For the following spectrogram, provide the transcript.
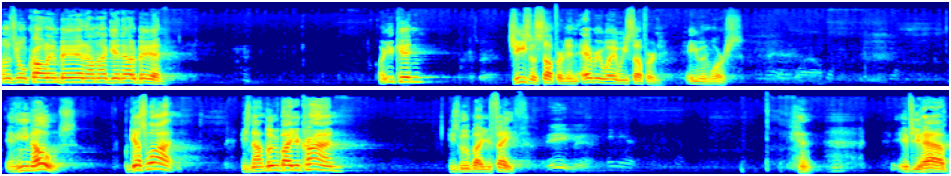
I'm just going to crawl in bed and I'm not getting out of bed. Are you kidding? Jesus suffered in every way we suffered, even worse. And he knows. But guess what? He's not moved by your crying, He's moved by your faith. Amen. if you have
